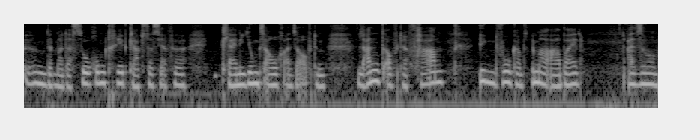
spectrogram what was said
Ähm, wenn man das so rumdreht, gab es das ja für kleine Jungs auch. Also auf dem Land, auf der Farm, irgendwo gab es immer Arbeit. Also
